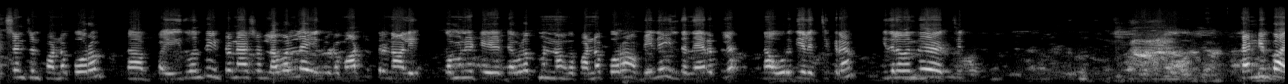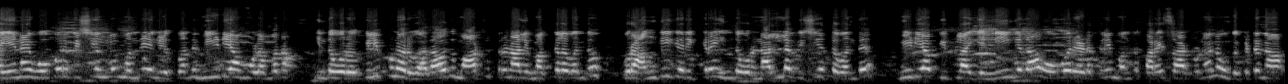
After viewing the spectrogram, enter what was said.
எக்ஸ்டென்ஷன் பண்ண போறோம். இது வந்து இன்டர்நேஷனல் லெவல்ல எங்களோட மாற்றுத்திறனாளி கம்யூனிட்டி டெவலப்மெண்ட் நாங்க பண்ண போறோம் அப்படின்னு இந்த நேரத்துல நான் உறுதியளிச்சுக்கிறேன். இதுல வந்து கண்டிப்பா. ஏன்னா ஒவ்வொரு விஷயங்களும் வந்து எங்களுக்கு வந்து மீடியா மூலமா தான் இந்த ஒரு விழிப்புணர்வு அதாவது மாற்றுத்திறனாளி மக்களை வந்து ஒரு அங்கீகரிக்கிற இந்த ஒரு நல்ல விஷயத்த வந்து மீடியா பீப்புள் ஆகிய நீங்க தான் ஒவ்வொரு இடத்துலயும் வந்து பறைசாற்றணும்னு உங்ககிட்ட நான்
